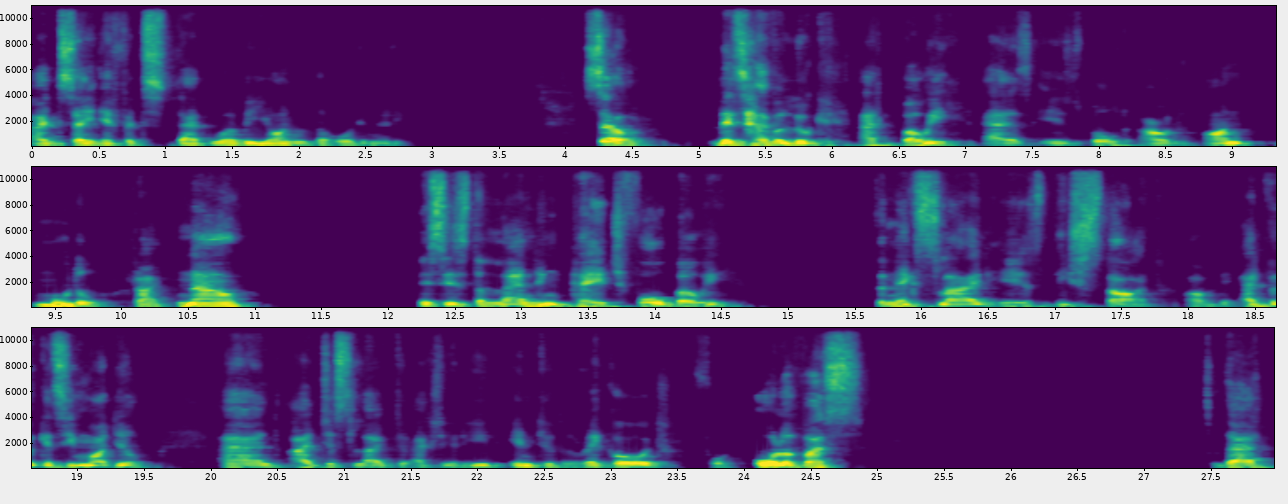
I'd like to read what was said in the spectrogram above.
I'd say efforts that were beyond the ordinary. So Let's have a look at Bowie as is built out on Moodle right now. This is the landing page for Bowie. The next slide is the start of the advocacy module. And I'd just like to actually read into the record for all of us that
